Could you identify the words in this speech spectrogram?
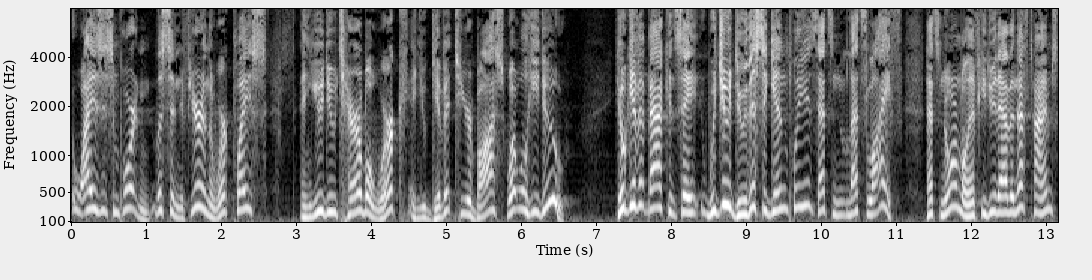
Why is this important? Listen, if you're in the workplace and you do terrible work and you give it to your boss, what will he do? He'll give it back and say, would you do this again, please? That's, that's life. That's normal. And if you do that enough times,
